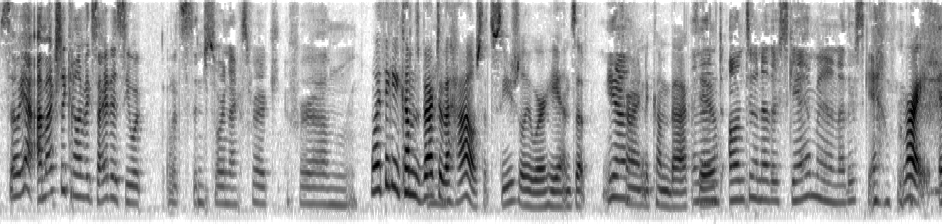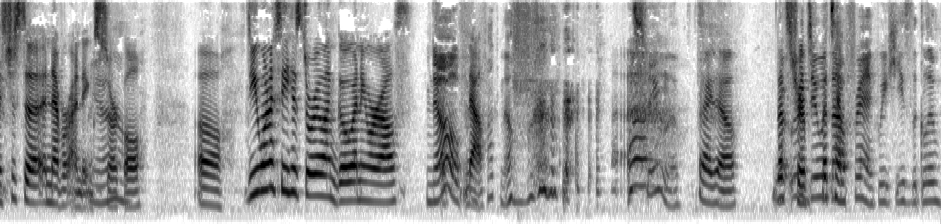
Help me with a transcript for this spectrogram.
So yeah, I'm actually kind of excited to see what what's in store next for for um Well, I think he comes back to the house. That's usually where he ends up Yeah. trying to come back and to. then on to another scam and another scam. Right. It's just a, a never ending Yeah. circle. Oh. Do you want to see his storyline go anywhere else? No, No. fuck no. Shameless. I know. That's what true. We do That's without him. Frank. We he's the glue.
